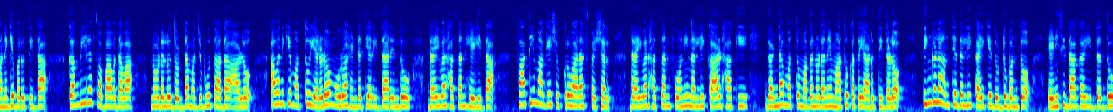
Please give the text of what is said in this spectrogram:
ಮನೆಗೆ ಬರುತ್ತಿದ್ದ ಗಂಭೀರ ಸ್ವಭಾವದವ, ನೋಡಲು ದೊಡ್ಡ ಮಜಬೂತಾದ ಆಳು. ಅವನಿಗೆ ಮತ್ತು ಎರಡೋ ಮೂರೋ ಹೆಂಡತಿಯರಿದ್ದಾರೆಂದು ಡ್ರೈವರ್ ಹಸನ್ ಹೇಳಿದ್ದ. ಫಾತಿಮಾಗೆ ಶುಕ್ರವಾರ ಸ್ಪೆಷಲ್. ಡ್ರೈವರ್ ಹಸನ್ ಫೋನಿನಲ್ಲಿ ಕಾರ್ಡ್ ಹಾಕಿ ಗಂಡ ಮತ್ತು ಮಗನೊಡನೆ ಮಾತುಕತೆಯಾಡುತ್ತಿದ್ದಳು. ತಿಂಗಳ ಅಂತ್ಯದಲ್ಲಿ ಕೈಗೆ ದುಡ್ಡು ಬಂತು. ಎಣಿಸಿದಾಗ ಇದ್ದದ್ದು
